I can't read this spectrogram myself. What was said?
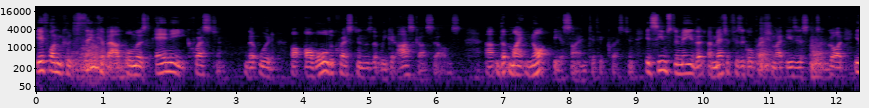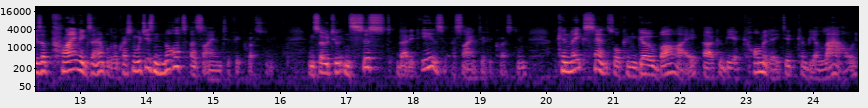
if one could think about almost any question that would, of all the questions that we could ask ourselves, uh, that might not be a scientific question. It seems to me that a metaphysical question like the existence of God is a prime example of a question which is not a scientific question. And so to insist that it is a scientific question can make sense or can go by, uh, can be accommodated, can be allowed,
